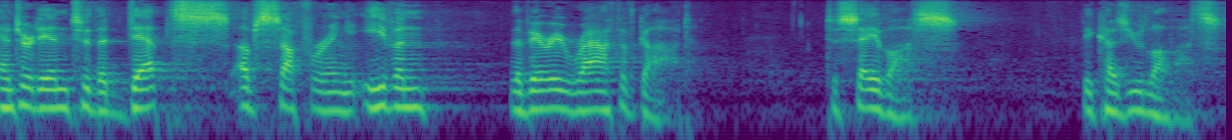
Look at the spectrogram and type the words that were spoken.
entered into the depths of suffering, even the very wrath of God, to save us because you love us.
